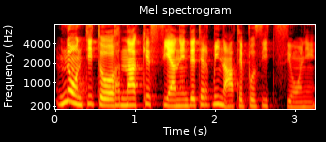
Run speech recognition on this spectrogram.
non ti torna che siano in determinate posizioni.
